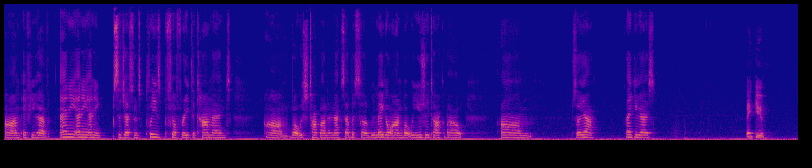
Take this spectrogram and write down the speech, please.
Um, if you have any, any, any suggestions, please feel free to comment um, what we should talk about in the next episode. We may go on what we usually talk about. Um, so, yeah. Thank you guys. Thank you.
